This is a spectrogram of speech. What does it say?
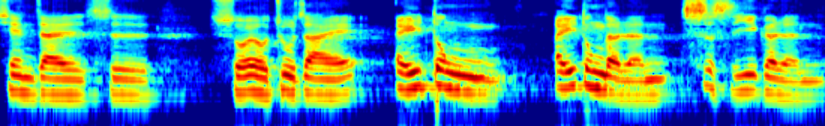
现在是所有住在 A 栋 A 栋的人四十一个人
